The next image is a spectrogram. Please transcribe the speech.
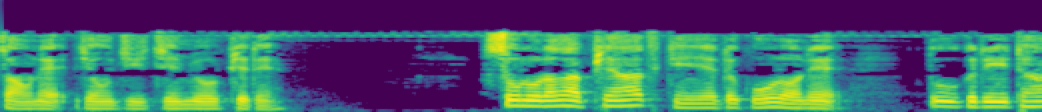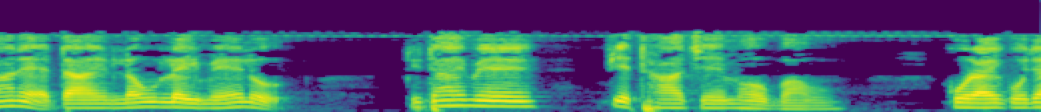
ဆောင်တဲ့ယုံကြည်ခြင်းမျိုးဖြစ်တယ်။ဆိုလိုတာကဖျားသခင်ရဲ့တကူတော်နဲ့သူဂတိထားတဲ့အတိုင်းလုံးလိမ့်မယ်လို့ဒီတိုင်းပဲပြစ်ထားခြင်းမဟုတ်ပါဘူးကိုယ်တိုင်ကိုကြ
